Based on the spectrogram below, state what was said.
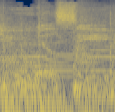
you will see.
